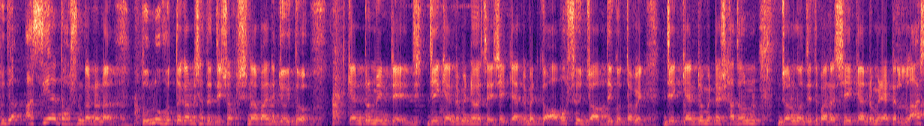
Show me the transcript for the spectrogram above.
শুধু আসিয়া ধর্ষণকাণ্ড না, তনু হত্যাকাণ্ডের সাথে যেসব সেনাবাহিনী জড়িত, ক্যান্টনমেন্টে, যে ক্যান্টনমেন্টে হয়েছে, সেই ক্যান্টনমেন্টকে অবশ্যই জবাবদিহি করতে হবে। যে ক্যান্টনমেন্টে সাধারণ জনগণ যেতে পারে না, সেই ক্যান্টনমেন্টে একটা লাশ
